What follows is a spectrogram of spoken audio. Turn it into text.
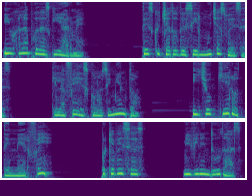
y ojalá puedas guiarme. Te he escuchado decir muchas veces que la fe es conocimiento y yo quiero tener fe, porque a veces me vienen dudas,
